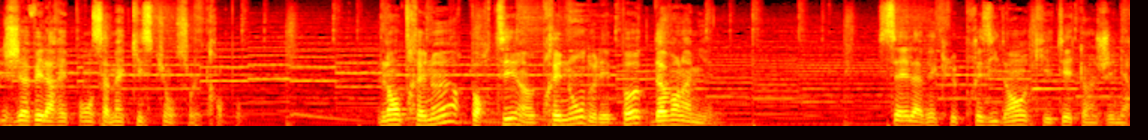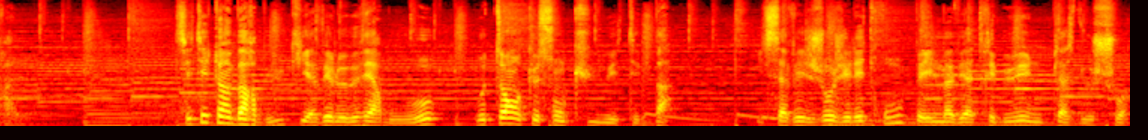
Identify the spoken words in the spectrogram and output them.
j'avais la réponse à ma question sur les crampons. L'entraîneur portait un prénom de l'époque d'avant la mienne. Celle avec le président qui était un général. C'était un barbu qui avait le verbe haut autant que son cul était bas. Il savait jauger les troupes et il m'avait attribué une place de choix.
